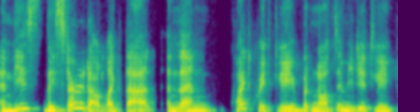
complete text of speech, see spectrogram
And these they started out like that, and then quite quickly, but not immediately,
